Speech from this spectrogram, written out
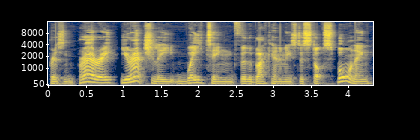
Prison Prairie, you're actually waiting for the black enemies to stop spawning,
